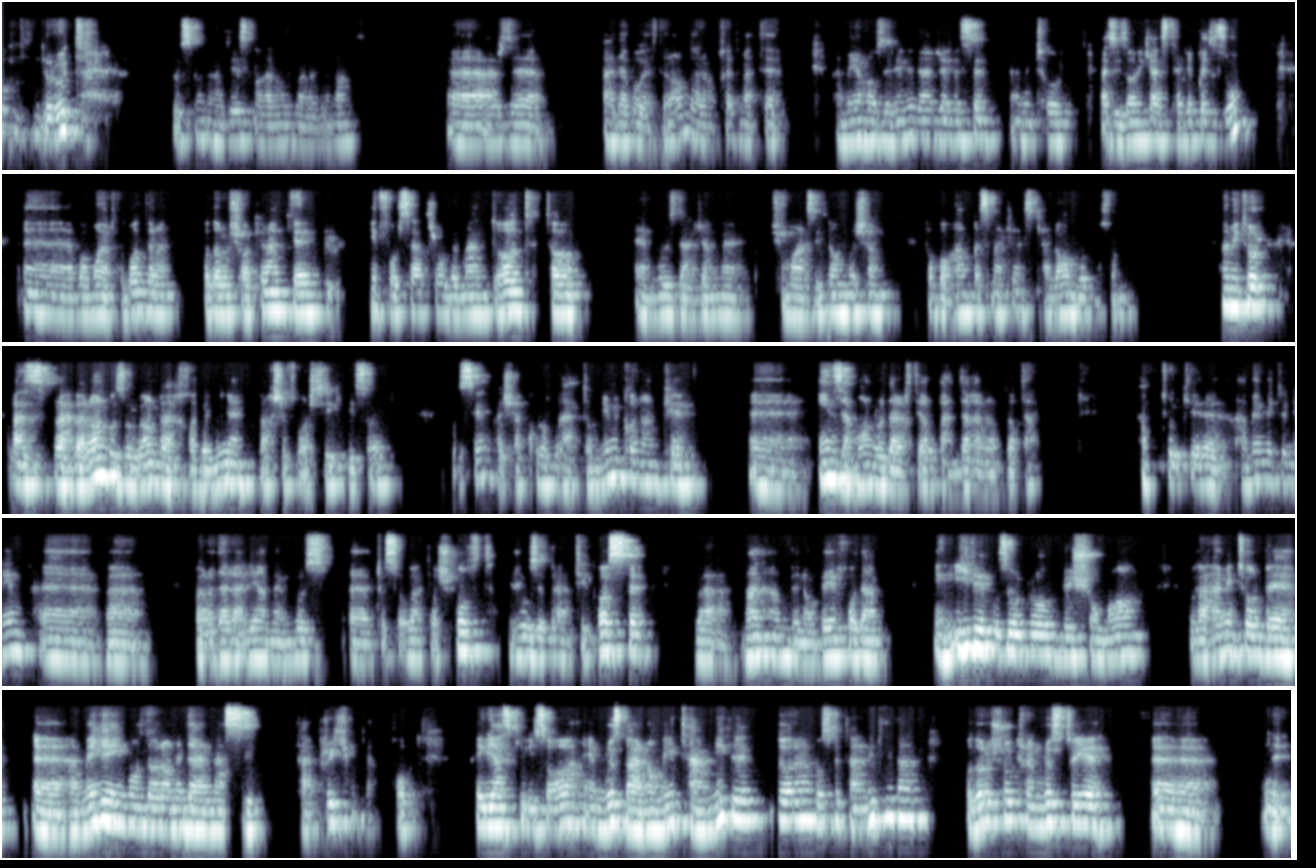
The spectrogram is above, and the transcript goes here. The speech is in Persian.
خب درود. دوستان عزیز خواهران برادران عرض ادب و احترام دارم خدمت همه حاضرین در جلسه. همینطور عزیزانی که از طریق زوم با ما ارتباط دارن. خدا رو شاکرم که این فرصت رو به من داد تا امروز در جمع شما عزیزان باشم تا با هم قسمتی از کلام رو بخونیم همینطور از رهبران بزرگان و خادمین بخش فارسی کلیسای حسین تشکر و قدردانی می‌کنم که این زمان رو در اختیار بنده قرار دادم. همونطور که همه می‌دونیم و برادر علی هم امروز تو صحبتاش گفت روز پنتیکاسته و من هم به نوبه خودم این اید بزرگ رو به شما و همینطور به همه ایمانداران در مسیح تبریک میگم. خب خیلی از کلیساها امروز برنامه تمنید دارن واسه تمنید میدن. خدا رو شکر امروز توی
